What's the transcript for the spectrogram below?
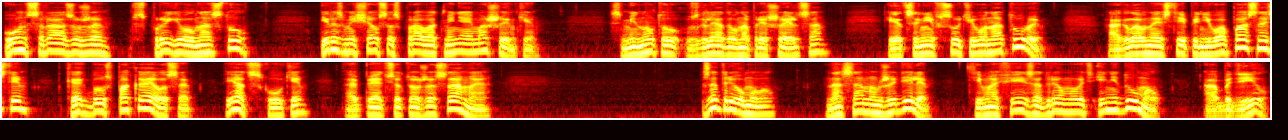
Он сразу же вспрыгивал на стул и размещался справа от меня и машинки. С минуту взглядывал на пришельца и, оценив суть его натуры, а главная степень его опасности, как бы успокаивался и от скуки, опять все то же самое. Задремывал. На самом же деле Тимофей задремывать и не думал, а бдил.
